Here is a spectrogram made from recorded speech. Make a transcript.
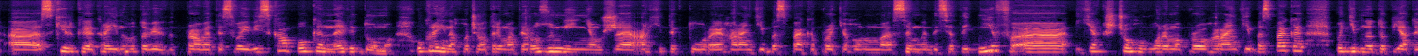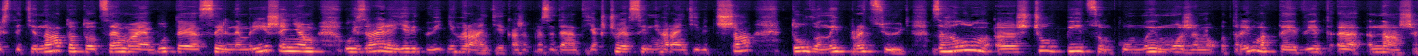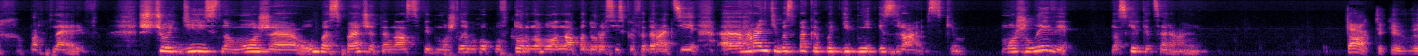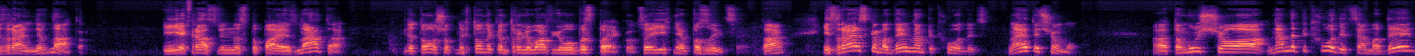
Е, Скільки країн готові відправити свої війська, поки невідомо. Україна хоче отримати розуміння вже архітектури гарантій безпеки протягом 70 днів. Е, Якщо говоримо про гарантії безпеки, подібно до п'ятої статті НАТО, то це має бути сильним рішенням. У Ізраїля є відповідні гарантії, каже президент. Якщо є сильні гарантії гарантій від США, то вони працюють. Загалом, е, що в підсумку ми можемо отримати від е, наших партнерів, що дійсно може убезпечити нас від можливого повторного нападу Російської Федерації. Е, Гарантії безпеки подібні ізраїльським, можливі, наскільки це реально? Так, тільки в Ізраїль не в НАТО. І якраз він наступає з НАТО для того, щоб ніхто не контролював його безпеку. Це їхня позиція. Так? Ізраїльська модель нам підходить. Знаєте чому? Тому що нам не підходить ця модель,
